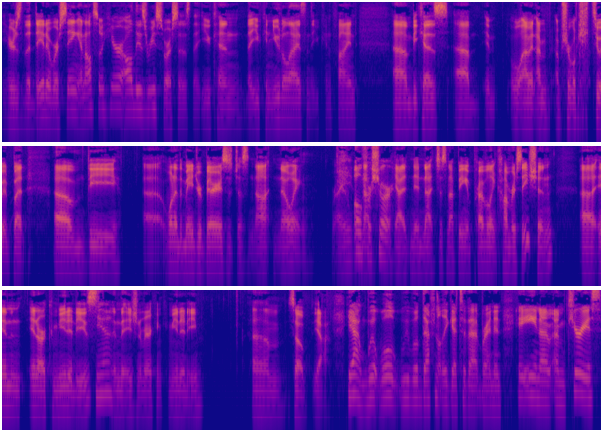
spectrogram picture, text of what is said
here's the data we're seeing, and also here are all these resources that you can that you can utilize and that you can find. Um, because um, it, well, I mean, I'm, I'm, sure we'll get to it, but um, the uh, one of the major barriers is just not knowing, right? Oh, not, for sure. Yeah, not just not being a prevalent conversation uh, in in our communities, yeah. in the Asian American community. Um, so yeah, yeah, we'll, we'll we will definitely get to that, Brandon. Hey, Ian, I'm curious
